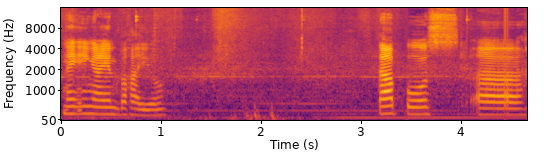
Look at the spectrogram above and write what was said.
Naiingayan ba kayo? Tapos, ah,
